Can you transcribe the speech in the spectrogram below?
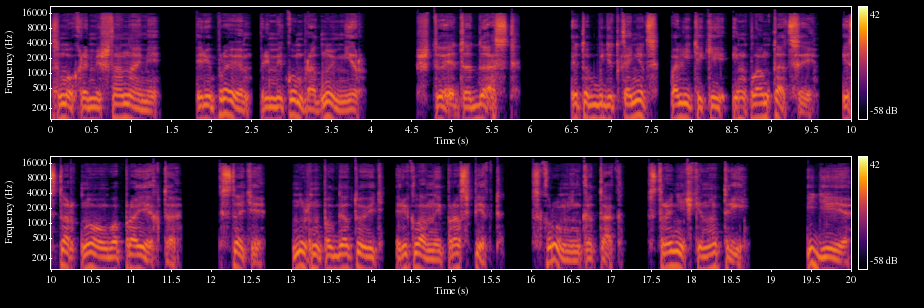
с мокрыми штанами, переправим прямиком в родной мир. Что это даст? Это будет конец политики имплантации и старт нового проекта. Кстати, нужно подготовить рекламный проспект. Скромненько так, странички на три. Идея,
